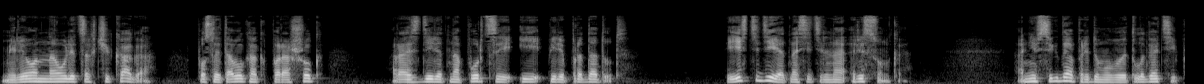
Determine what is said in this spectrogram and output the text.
Миллион на улицах Чикаго, после того, как порошок разделят на порции и перепродадут. Есть идея относительно рисунка. Они всегда придумывают логотип.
